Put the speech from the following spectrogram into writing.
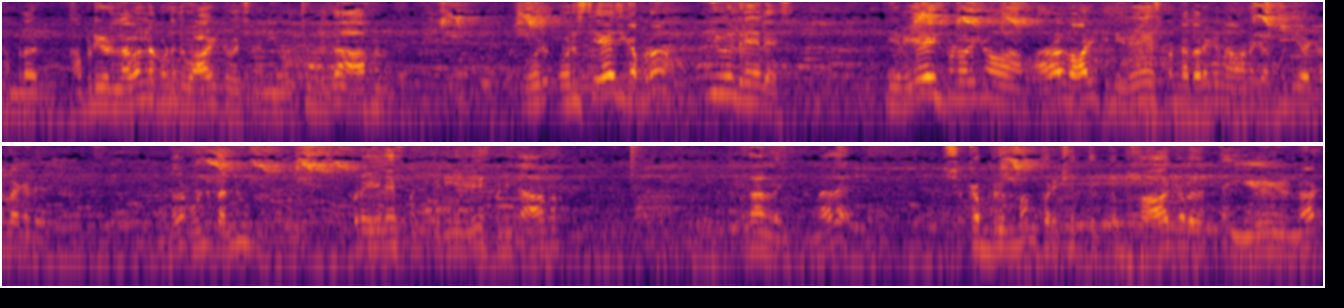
நம்மளை அப்படி ஒரு லெவலில் கொண்டு வந்து வாழ்க்கை வச்சு நீ ஒத்துட்டு தான் ஆகணும். ஒரு ஒரு ஸ்டேஜுக்கு அப்புறம் யூ வில் ரியலைஸ் நீ ரியலைஸ் பண்ண வரைக்கும் அதாவது வாழ்க்கை நீ ரியலைஸ் பண்ண பிறகு நான் உனக்கு புதிய வைக்கிறலாம் கிடையாது. அதெல்லாம் கொண்டு தள்ளி விட்டுரும் அப்புறம் ரியலைஸ் பண்ணி நீ ரியலைஸ் பண்ணி தான் ஆகணும். அதான் லைஃப் அதனால் சுகபிரம்மம் பரிஷத்துக்கு பாகவதத்தை ஏழு நாள்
